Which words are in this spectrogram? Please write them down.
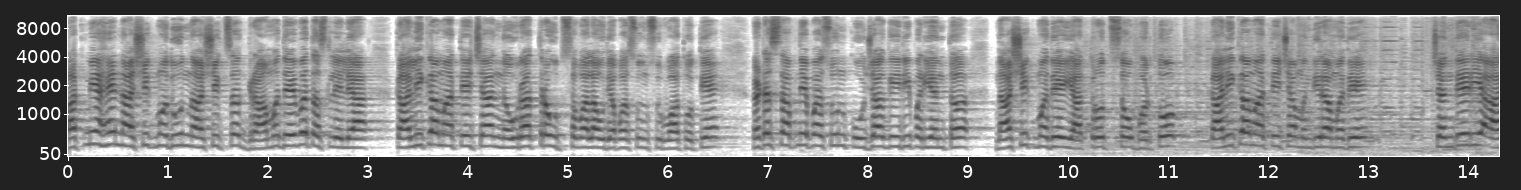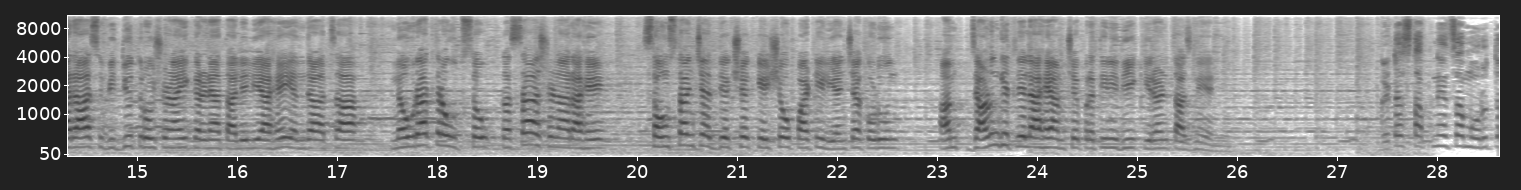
बातमी आहे नाशिकमधून नाशिकचं ग्रामदैवत असलेल्या कालिका मातेच्या नवरात्र उत्सवाला उद्यापासून सुरुवात होते. घटस्थापनेपासून कोजागिरीपर्यंत नाशिकमध्ये यात्रोत्सव भरतो. कालिका मातेच्या मंदिरामध्ये चंदेरी आरास विद्युत रोषणाई करण्यात आलेली आहे. यंदाचा नवरात्र उत्सव कसा असणार आहे? संस्थांचे अध्यक्ष केशव पाटील यांच्याकडून आम जाणून घेतलेलं आहे आमचे प्रतिनिधी किरण ताजने यांनी. घटस्थापनेचा मुहूर्त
